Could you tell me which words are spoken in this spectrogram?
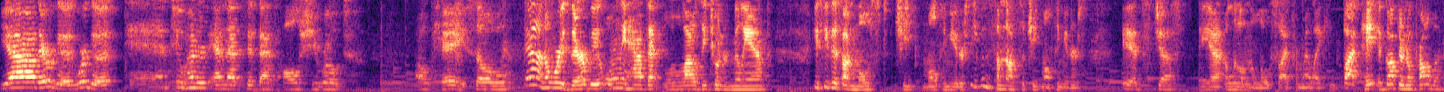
yeah they were good we're good. And 200 and that's it that's all she wrote. Okay so yeah no worries there. We only have that lousy 200 milliamp. You see this on most cheap multimeters even some not so cheap multimeters. It's just yeah a little on the low side for my liking but hey it got there no problem.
